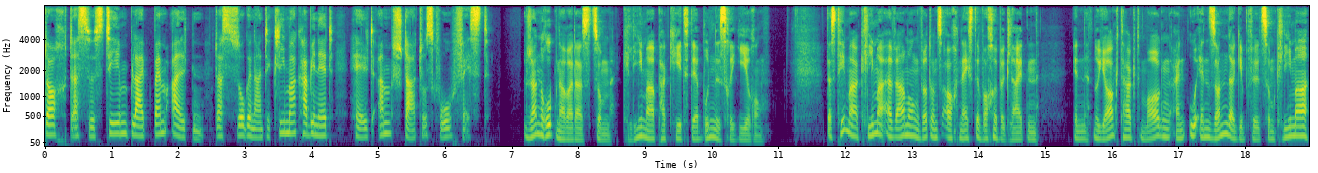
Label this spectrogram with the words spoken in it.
Doch das System bleibt beim Alten. Das sogenannte Klimakabinett hält am Status quo fest. Jan Rubner war das zum Klimapaket der Bundesregierung. Das Thema Klimaerwärmung wird uns auch nächste Woche begleiten. In New York tagt morgen ein UN-Sondergipfel zum Klima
